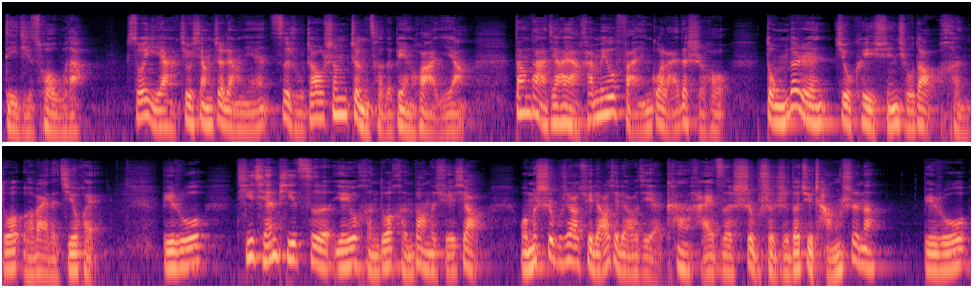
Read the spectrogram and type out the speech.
低级错误的。所以呀，就像这两年自主招生政策的变化一样。当大家呀还没有反应过来的时候，懂的人就可以寻求到很多额外的机会，比如提前批次也有很多很棒的学校，我们是不是要去了解了解，看孩子是不是值得去尝试呢？比如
